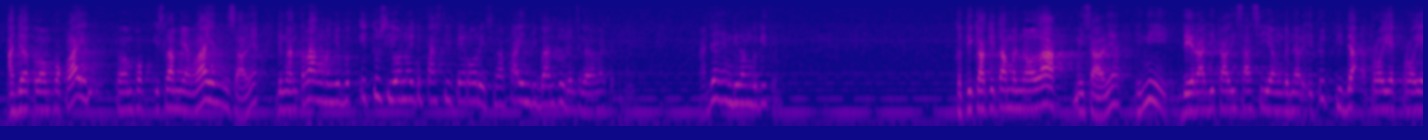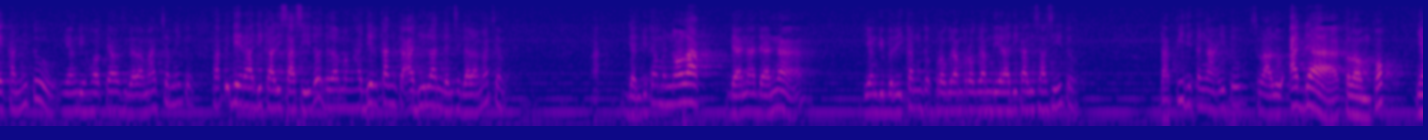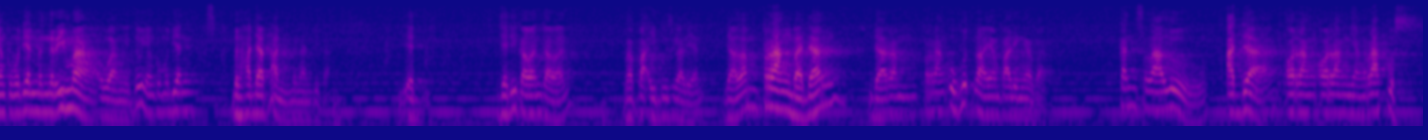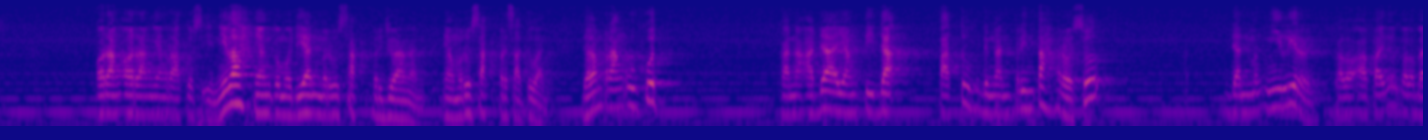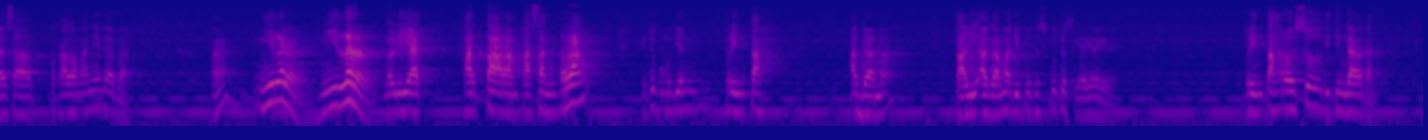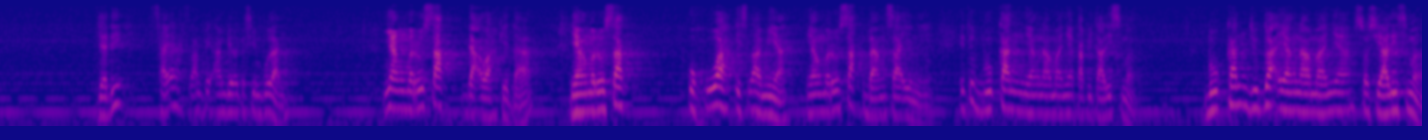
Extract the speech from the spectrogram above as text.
Ada kelompok lain kelompok Islam yang lain misalnya dengan terang menyebut itu Siono itu pasti teroris, ngapain dibantu dan segala macam. Ada yang bilang begitu. Ketika kita menolak misalnya ini deradikalisasi yang benar itu tidak proyek-proyekan itu yang di hotel segala macam itu, tapi deradikalisasi itu adalah menghadirkan keadilan dan segala macam. Dan kita menolak dana-dana yang diberikan untuk program-program deradikalisasi itu. Tapi di tengah itu selalu ada kelompok yang kemudian menerima uang itu, yang kemudian berhadapan dengan kita. Jadi kawan-kawan, Bapak Ibu sekalian, dalam perang Badar, dalam perang Uhud lah yang paling apa? Kan selalu ada orang-orang yang rakus Orang-orang yang rakus inilah yang kemudian merusak perjuangan, yang merusak persatuan. Dalam perang Uhud, karena ada yang tidak patuh dengan perintah Rasul dan mengilir, kalau apa itu, kalau bahasa pekalongannya itu apa? Hah? Ngiler, ngiler, ngelihat harta rampasan perang, itu kemudian perintah agama tali agama diputus-putus kira-kira gitu. Perintah Rasul ditinggalkan. Jadi saya sampai ambil kesimpulan yang merusak dakwah kita, yang merusak ukhuwah Islamiyah, yang merusak bangsa ini, itu bukan yang namanya kapitalisme. Bukan juga yang namanya sosialisme,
